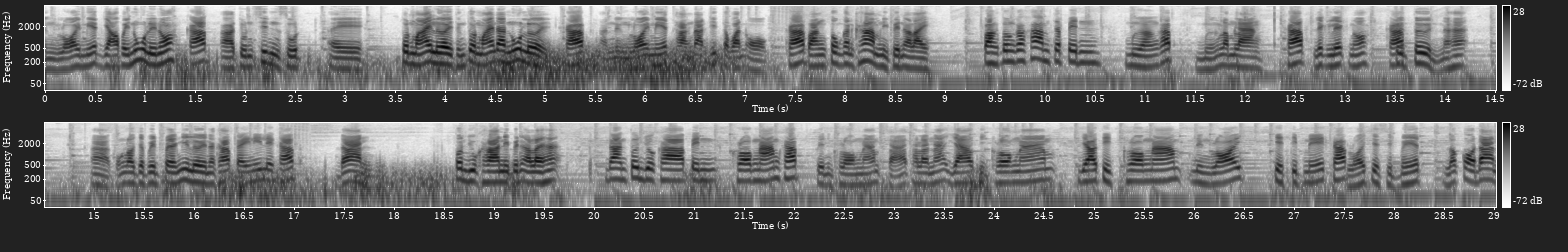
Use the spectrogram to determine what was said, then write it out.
100 เมตร ยาวไปนู่นเลยเนาะครับอ่าจนสิ้นสุดไอ้ ต้นไม้เลยถึงต้นไม้ด้านนู้นเลยครับอ่า100เมตรทางด้านทิศตะวันออกครับฝั่งตรงกันข้ามนี่เป็นอะไร ฝั่งตรงข้ามจะเป็นเหมืองครับ เหมืองลำรางครับ เล็กๆเนาะครับตื้นๆนะฮะอ่าของเราจะเป็นแปลงนี้เลยนะครับ แปลงนี้เลยครับ ด้านต้นยูคานี่เป็นอะไรฮะด้านต้นโยคาเป็นคลองน้ำครับ เป็นคลองน้ำสาธารณะ ยาวติดคลองน้ยาวติดคลองน้ำ170 เมตรครับำ170 เมตร แล้วก็ด้าน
